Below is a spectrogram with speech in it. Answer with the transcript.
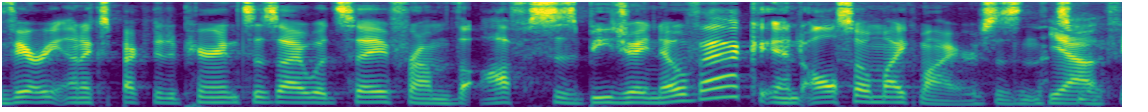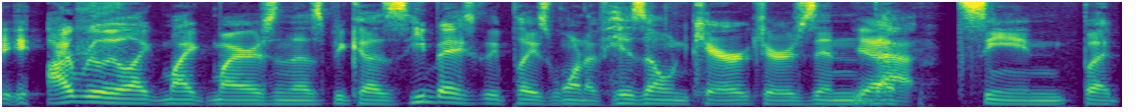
very unexpected appearances, I would say, from The Office's B.J. Novak and also Mike Myers is in this Yeah, movie. I really like Mike Myers in this because he basically plays one of his own characters in Yeah. that scene, but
